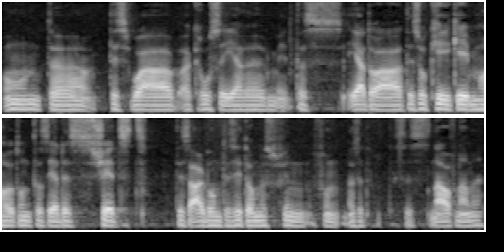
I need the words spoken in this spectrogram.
Und äh, das war eine große Ehre, dass er da auch das Okay gegeben hat und dass er das schätzt, das Album, das ich damals für, von, also das ist Neuaufnahme,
